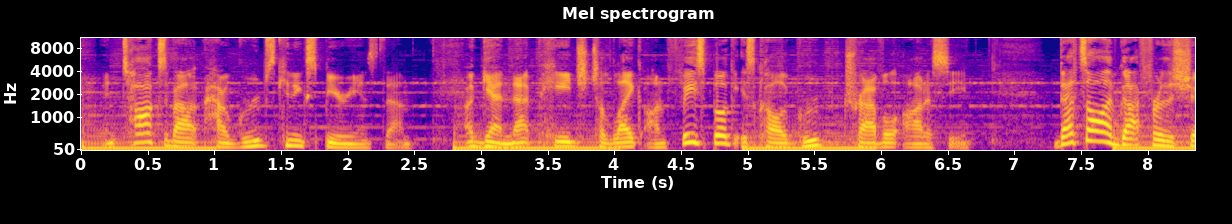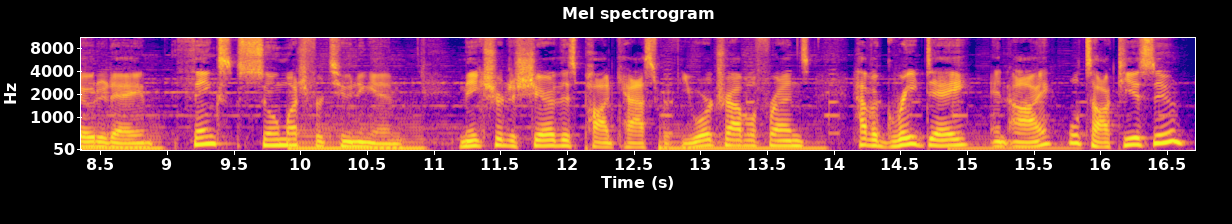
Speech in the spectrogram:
and talks about how groups can experience them. Again, that page to like on Facebook is called Group Travel Odyssey. That's all I've got for the show today. Thanks so much for tuning in. Make sure to share this podcast with your travel friends. Have a great day, and I will talk to you soon.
